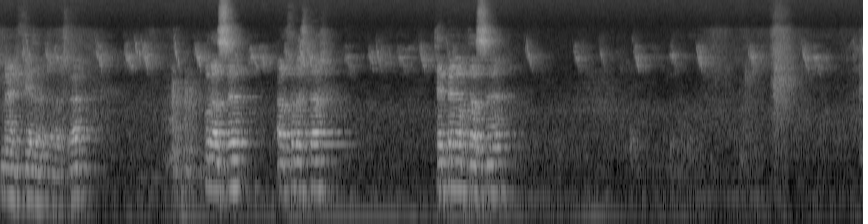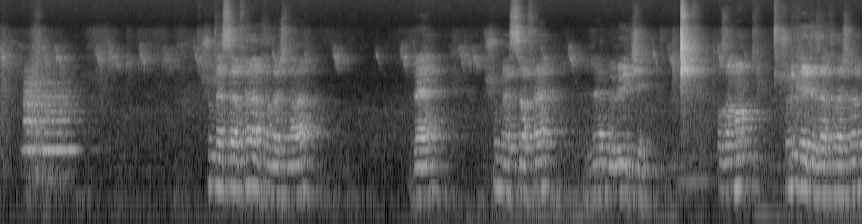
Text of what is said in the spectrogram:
merkez arkadaşlar. Burası arkadaşlar tepe noktası. Şu mesafe arkadaşlar R. Şu mesafe R bölü 2. O zaman şunu diyeceğiz arkadaşlar.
